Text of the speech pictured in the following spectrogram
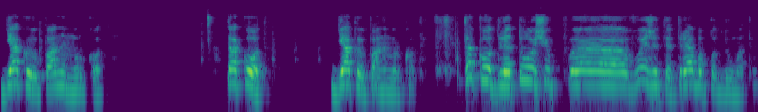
Дякую, пане Муркоте. Так от, дякую, пане Муркоте. Так от, для того, щоб е, вижити, треба подумати.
